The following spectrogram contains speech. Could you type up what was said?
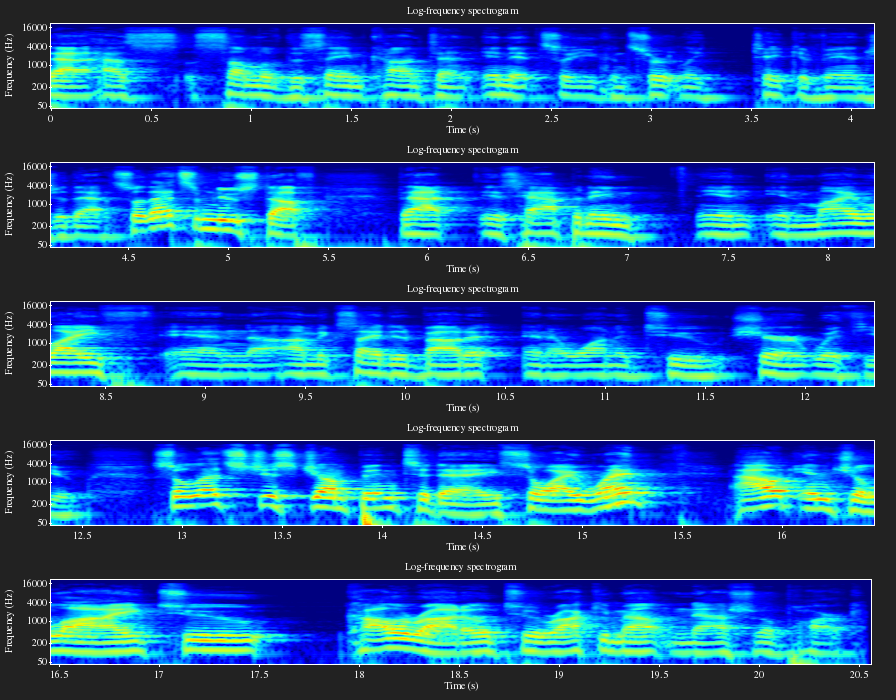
that has some of the same content in it. So you can certainly take advantage of that. So that's some new stuff that is happening in in my life and uh, I'm excited about it and I wanted to share it with you. So let's just jump in today. So I went out in July to Colorado to Rocky Mountain National Park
